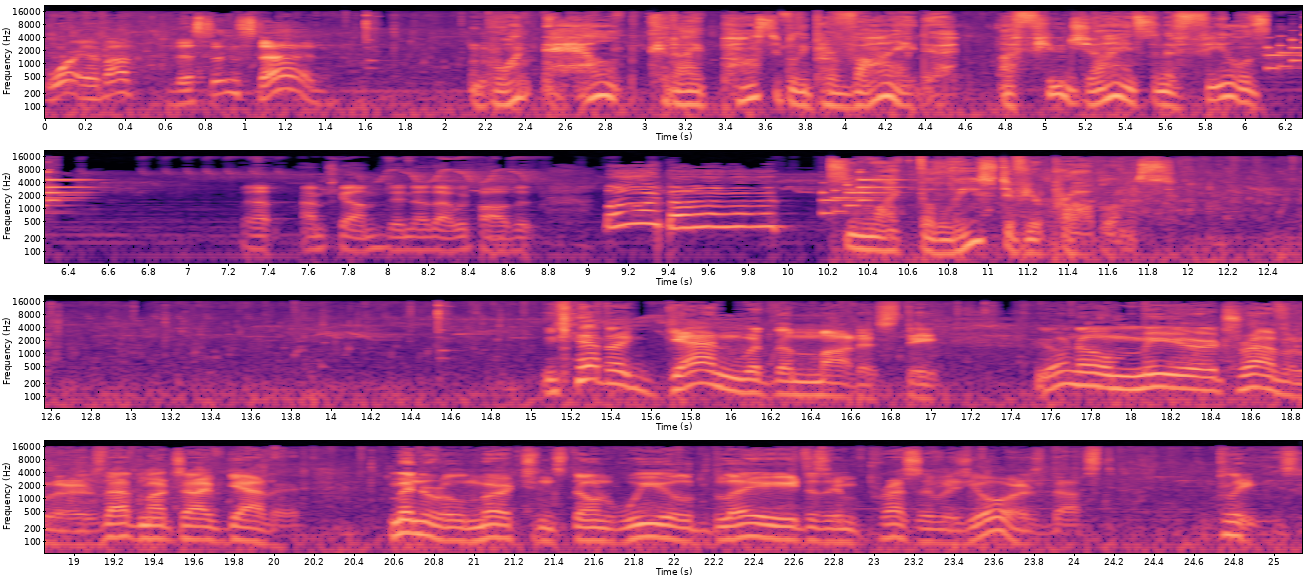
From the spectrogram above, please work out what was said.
Worry about this instead. What help could I possibly provide? A few giants in a field Yep, I'm scum. Didn't know that would pause it. Bye bye. seem like the least of your problems. Yet again with the modesty. You're no mere travelers, that much I've gathered. Mineral merchants don't wield blades as impressive as yours, Dust. Please,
